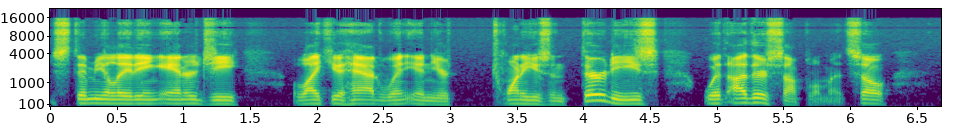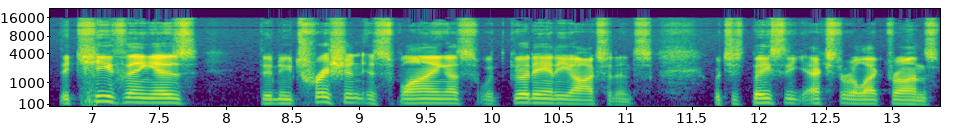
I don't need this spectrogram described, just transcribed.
stimulating energy like you had when in your 20s and 30s with other supplements. So the key thing is the nutrition is supplying us with good antioxidants, which is basically extra electrons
